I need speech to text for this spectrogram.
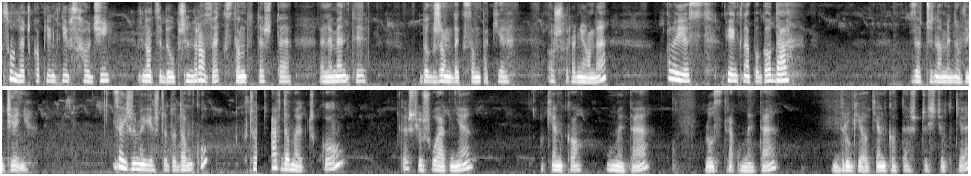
Słoneczko pięknie wschodzi. W nocy był przymrozek, stąd też te elementy do grządek są takie oszronione. Ale jest piękna pogoda. Zaczynamy nowy dzień. Zajrzymy jeszcze do domku. A w domeczku też już ładnie. Okienko umyte, lustra umyte. Drugie okienko też czyściutkie.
